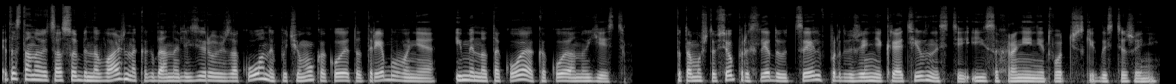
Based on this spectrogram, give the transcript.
Это становится особенно важно, когда анализируешь законы, почему какое-то требование именно такое, какое оно есть. Потому что все преследует цель в продвижении креативности и сохранении творческих достижений.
